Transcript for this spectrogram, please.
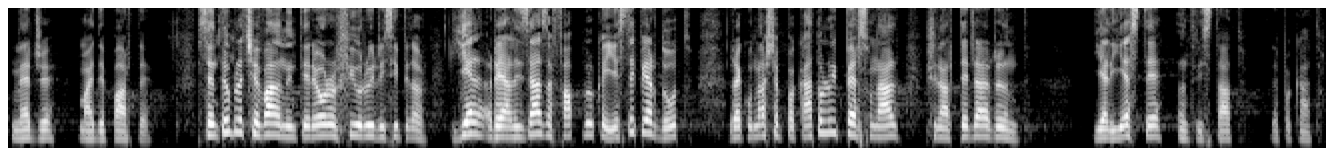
merge mai departe. Se întâmplă ceva în interiorul fiului risipitor. El realizează faptul că este pierdut, recunoaște păcatul lui personal și în al treilea rând el este întristat de păcat.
